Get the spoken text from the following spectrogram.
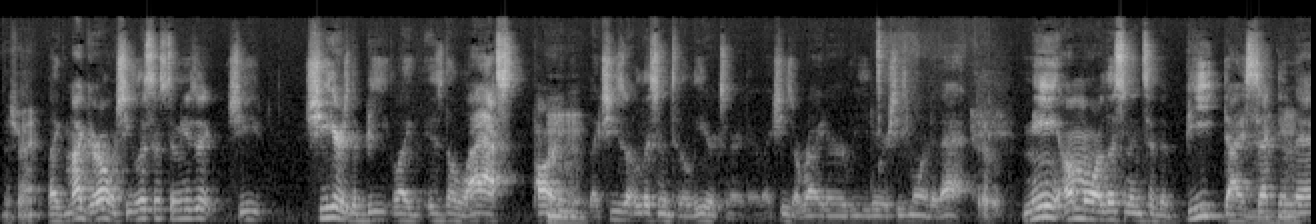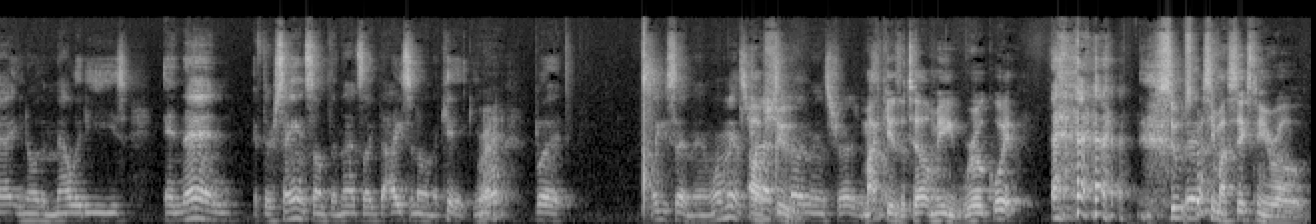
That's right. Like my girl, when she listens to music, she she hears the beat like is the last part of Mhm. it. Like she's listening to the lyrics and everything. Like she's a writer, reader. She's more into that. Me, I'm more listening to the beat, dissecting Mhm. that, you know, the melodies, and then if they're saying something, that's like the icing on the cake, you know. But like you said, man, one man's Oh, trash, shoot. another man's treasure. My so. kids will tell me real quick, especially my 16 year old.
